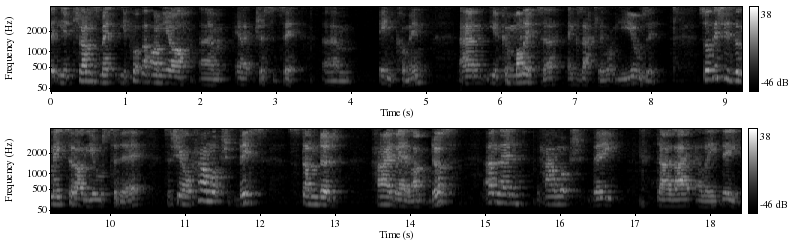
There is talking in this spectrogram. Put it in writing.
that you transmit, you put that on your um, electricity um, incoming and you can monitor exactly what you're using. So this is the meter I'll use today to show how much this standard high bay lamp does and then how much the Dialight LED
